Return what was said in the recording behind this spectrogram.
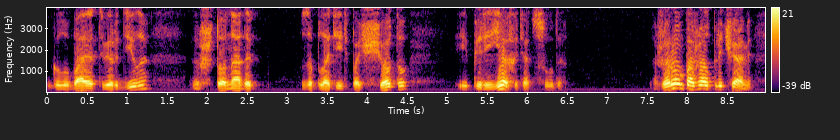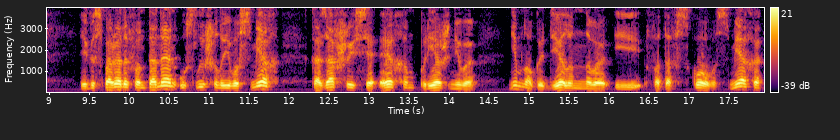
Голубая твердила, что надо заплатить по счету и переехать отсюда. Жером пожал плечами, и госпожа де Фонтанен услышала его смех, казавшийся эхом прежнего, немного деланного и фатовского смеха,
